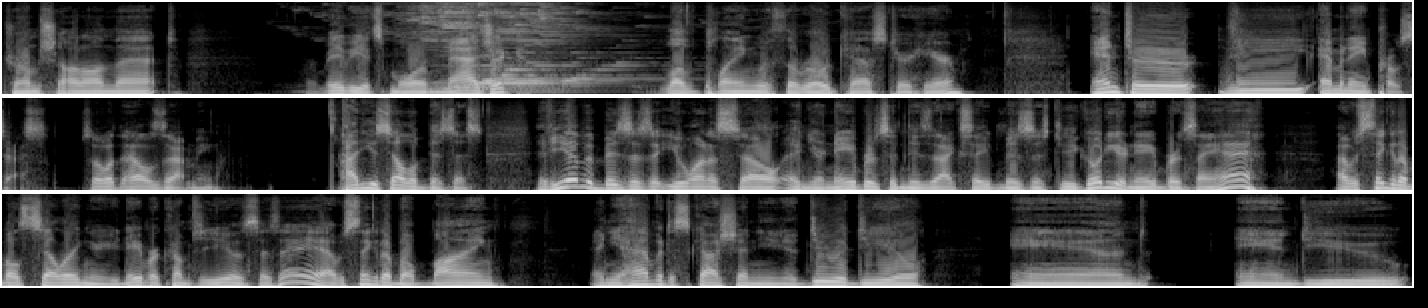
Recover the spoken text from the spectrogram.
drum shot on that. Or maybe it's more magic. Love playing with the RODECaster here. Enter the M&A process. So what the hell does that mean? How do you sell a business? If you have a business that you want to sell and your neighbor's in the exact same business, do you go to your neighbor and say, hey, I was thinking about selling, or your neighbor comes to you and says, hey, I was thinking about buying, and you have a discussion and you do a deal and and you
